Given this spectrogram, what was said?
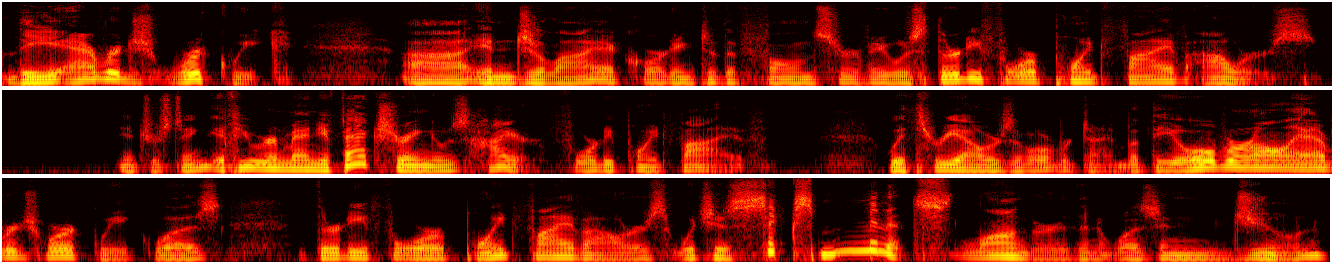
The average work week uh, in July, according to the phone survey, was 34.5 hours. Interesting. If you were in manufacturing, it was higher, 40.5, with three hours of overtime. But the overall average work week was 34.5 hours, which is six minutes longer than it was in June.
